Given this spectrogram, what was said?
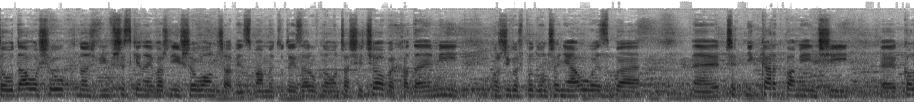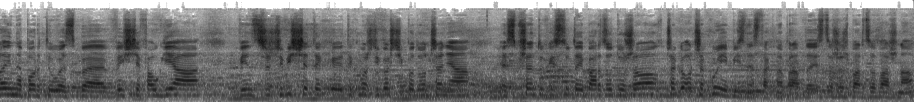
to udało się upchnąć w nim wszystkie najważniejsze łącza, więc mamy tutaj zarówno łącza sieciowe, HDMI, możliwość podłączenia USB, e, czytnik kart pamięci, e, kolejne porty USB, wyjście VGA, więc rzeczywiście tych, tych możliwości podłączenia e, sprzętów jest tutaj bardzo dużo, czego oczekuje biznes tak naprawdę. Jest to rzecz bardzo ważna.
